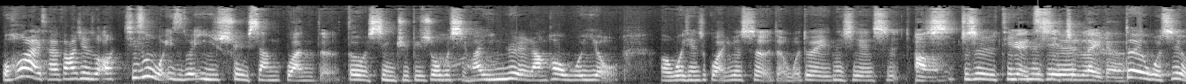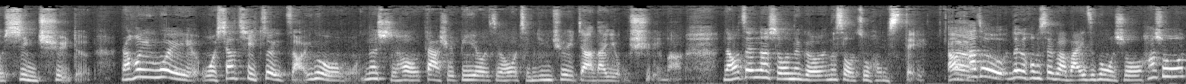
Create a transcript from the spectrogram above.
我后来才发现说，哦，其实我一直对艺术相关的都有兴趣，比如说我喜欢音乐，哦、然后我有。呃，我以前是管乐社的，我对那些是啊，哦、就是听那些之类的，对我是有兴趣的。然后，因为我想起最早，因为我那时候大学毕业了之后，我曾经去加拿大游学嘛。然后在那时候，那个那时候我住 homestay，然后他就、嗯、那个 homestay 爸爸一直跟我说，他说。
